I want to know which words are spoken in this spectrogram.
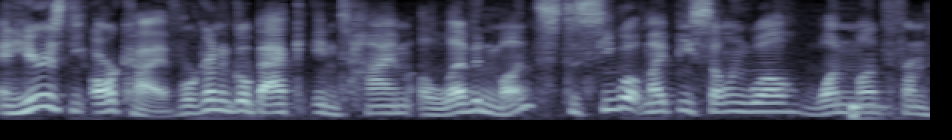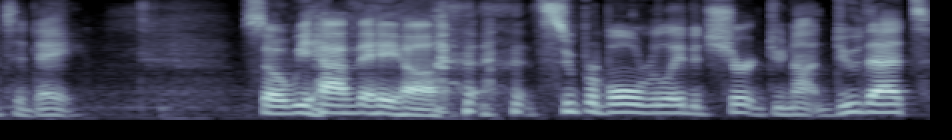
And here's the archive. We're going to go back in time 11 months to see what might be selling well one month from today. So we have a uh, Super Bowl related shirt. Do not do that.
